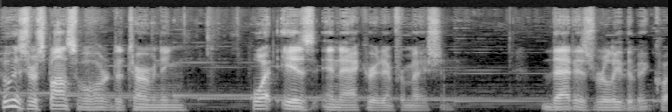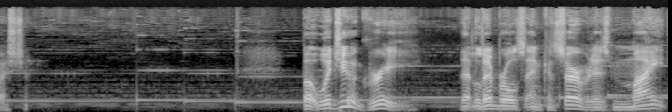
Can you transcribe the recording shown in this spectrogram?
Who is responsible for determining what is inaccurate information? That is really the big question. But would you agree that liberals and conservatives might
